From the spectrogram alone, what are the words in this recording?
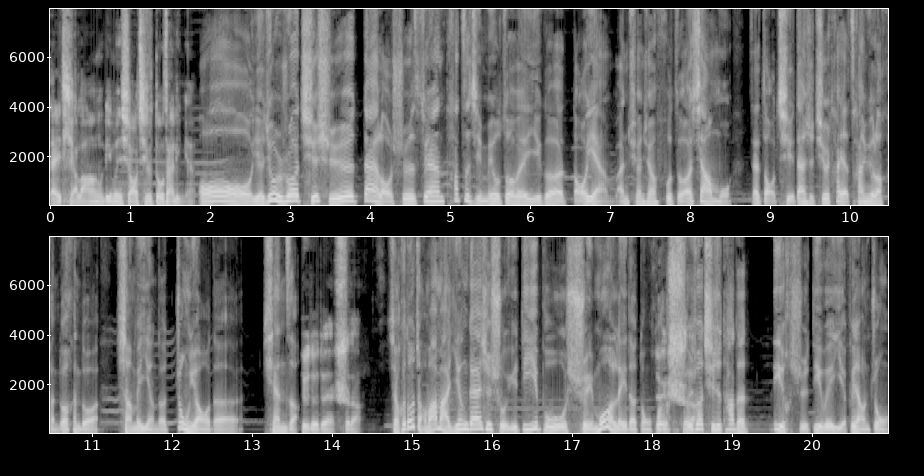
戴铁郎、林文霄，其实都在里面。哦，也就是说，其实戴老师虽然他自己没有作为一个导演完全全负责项目在早期，但是其实他也参与了很多很多上美影的重要的片子。对对对，是的。小蝌蚪找妈妈应该是属于第一部水墨类的动画，所以说其实它的历史地位也非常重，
